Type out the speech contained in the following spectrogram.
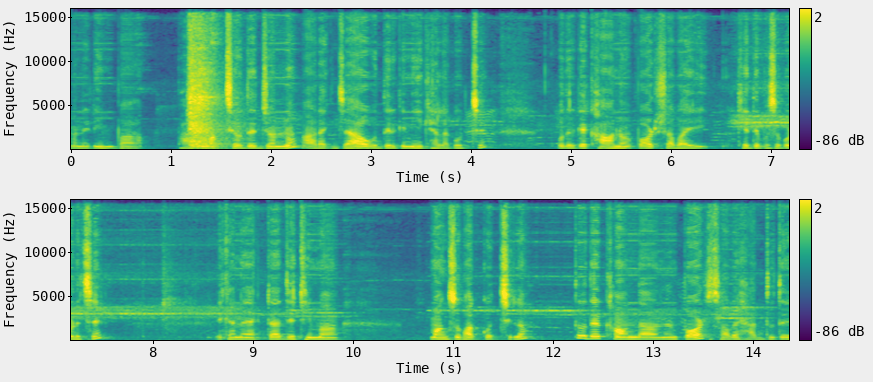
মানে রিম্পা ভাত মাখছে ওদের জন্য, আর এক যা ওদেরকে নিয়ে খেলা করছে। ওদেরকে খাওয়ানোর পর সবাই খেতে বসে পড়েছে। এখানে একটা জেঠিমা মাংস ভাগ করছিল। তো ওদের খাওয়ান দাওয়ানোর পর সবাই হাত ধুতে,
